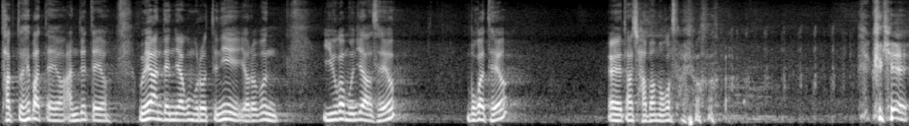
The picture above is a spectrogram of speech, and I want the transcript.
닭도 해봤대요. 안 됐대요. 왜 안 됐냐고 물었더니 여러분 이유가 뭔지 아세요? 뭐 같아요? 예, 다 잡아먹어서요. 그게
